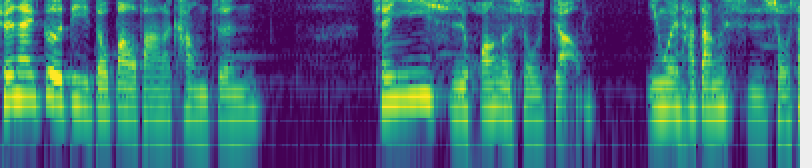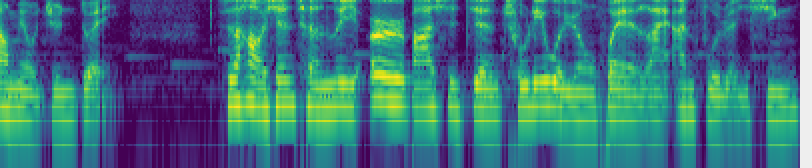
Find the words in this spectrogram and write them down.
全台各地都爆发了抗争。陈仪一时慌了手脚，因为他当时手上没有军队。只好先成立二二八事件处理委员会来安抚人心。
